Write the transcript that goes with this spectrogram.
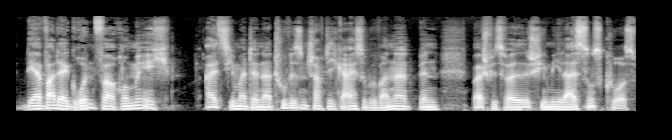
Der war der Grund, warum ich als jemand, der naturwissenschaftlich gar nicht so bewandert bin, beispielsweise Chemie-Leistungskurs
